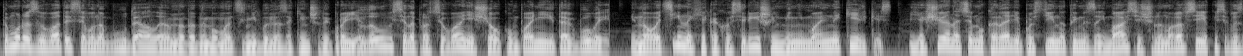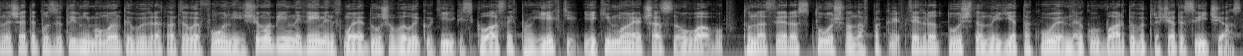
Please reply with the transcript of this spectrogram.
Тому розвиватися вона буде, але на даний момент це ніби не закінчений проєкт. Дали всі напрацювання, що у компанії так були. Інноваційних якихось рішень мінімальна кількість. Якщо я на цьому каналі постійно тим займався, що намагався якось визначати позитивні моменти в іграх на телефоні, і що мобільний геймінг має дуже велику кількість класних проєктів, які мають час на увагу, то на цей раз точно навпаки. Ця гра точно не є такою, на яку варто витрачати свій час.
